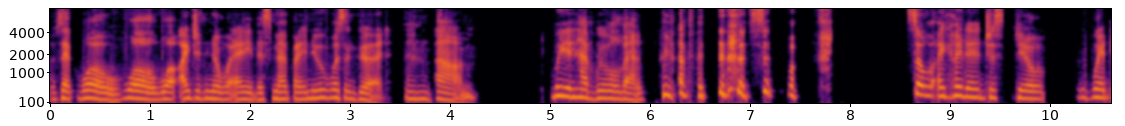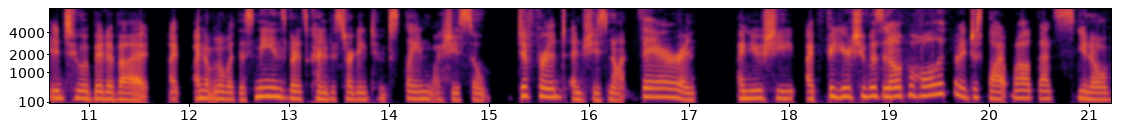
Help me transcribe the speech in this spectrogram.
I was like, whoa, whoa, whoa. I didn't know what any of this meant, but I knew it wasn't good. Mm-hmm. Um, we didn't have Google then. so, so I kind of just, you know, went into a bit of a, I, I don't know what this means, but it's kind of starting to explain why she's so different and she's not there. And I knew she, I figured she was an alcoholic, but I just thought, well, that's, you know,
